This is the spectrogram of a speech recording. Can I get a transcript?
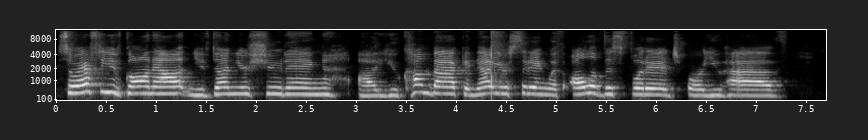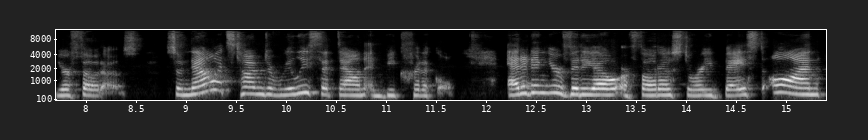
So after you've gone out and you've done your shooting, uh, you come back and now you're sitting with all of this footage or you have your photos. So now it's time to really sit down and be critical. Editing your video or photo story based on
